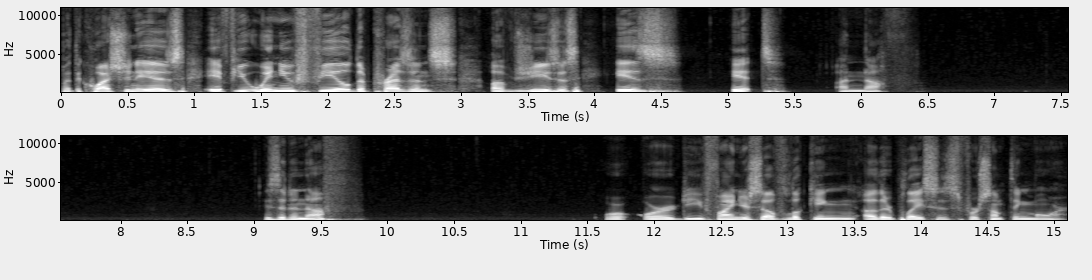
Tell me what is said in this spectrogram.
But the question is if you when you feel the presence of Jesus, is it enough? Is it enough? Or, or do you find yourself looking other places for something more?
